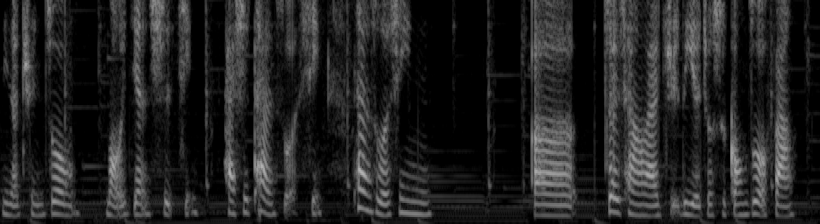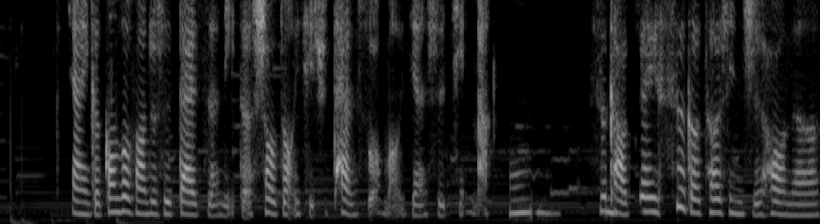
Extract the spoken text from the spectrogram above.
你的群众某一件事情，还是探索性？探索性，呃，最常来举例的就是工作坊，像一个工作坊就是带着你的受众一起去探索某一件事情嘛。嗯，思考这四个特性之后呢，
